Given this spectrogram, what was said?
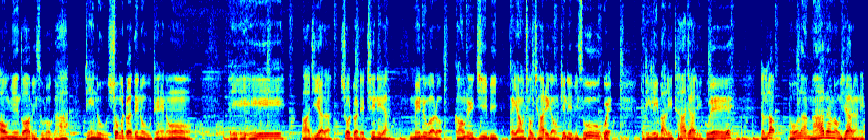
အောင်မြင်သွားပြီဆိုတော့ကဒင်းတို့ရှော့မတွက်တင်တော့ဘူးထင်တယ်နော်အေးအေးအေးဘာကြီးရတာရှော့တွက်တယ်ထင်နေတာမင်းတို့ကတော့ခေါင်းတွေကြီးပြီးကြောင်ချောက်ချားတွေတောင်ဖြစ်နေပြီဆိုကွတတိလေးပါလေးထားကြလေကွ ဒီလောက်ဒေါ်လာ9သန်းလောက်ရတာနဲ့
